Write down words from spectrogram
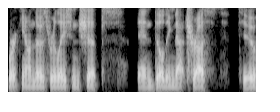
working on those relationships and building that trust too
